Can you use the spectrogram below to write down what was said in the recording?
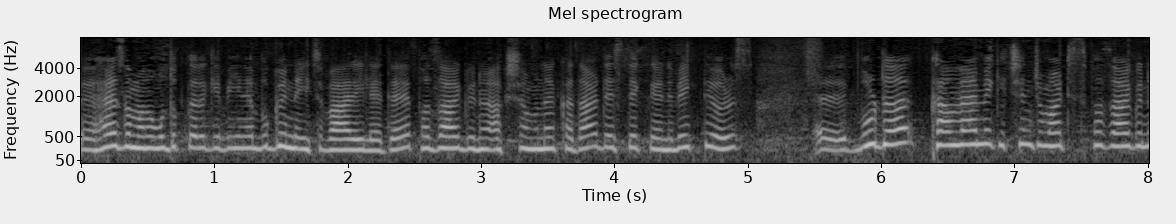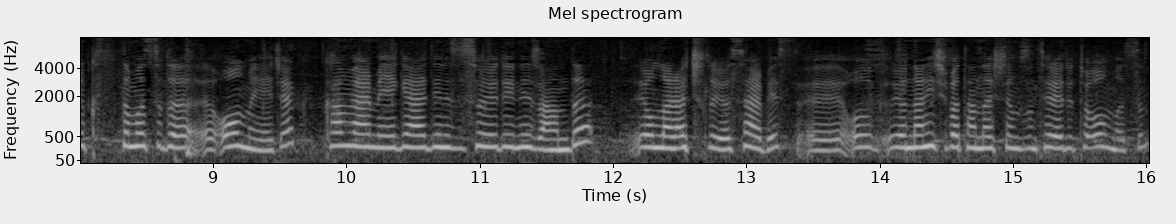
her zaman oldukları gibi yine bugün itibariyle de pazar günü akşamına kadar desteklerini bekliyoruz. Ee, Burada kan vermek için cumartesi pazar günü kısıtlaması da e, olmayacak. Kan vermeye geldiğinizi söylediğiniz anda yollar açılıyor serbest. Ee, O yönden hiç vatandaşlarımızın tereddütü olmasın.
